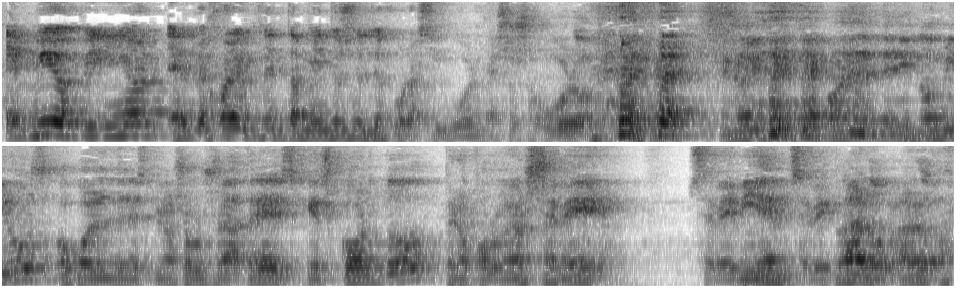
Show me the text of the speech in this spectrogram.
en mi opinión, el mejor enfrentamiento es el de Jurassic World. Eso seguro. Menos diferencia con el del Indominus o con el del Spinosaurus de la 3, que es corto, pero por lo menos se ve. Se ve bien, se ve claro, claro.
